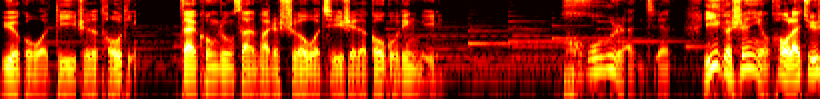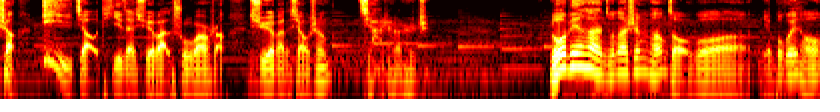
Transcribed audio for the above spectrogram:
越过我低垂的头顶，在空中散发着舍我其谁的勾股定理。忽然间，一个身影后来居上，一脚踢在学霸的书包上，学霸的笑声戛然而止。罗宾汉从他身旁走过，也不回头，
